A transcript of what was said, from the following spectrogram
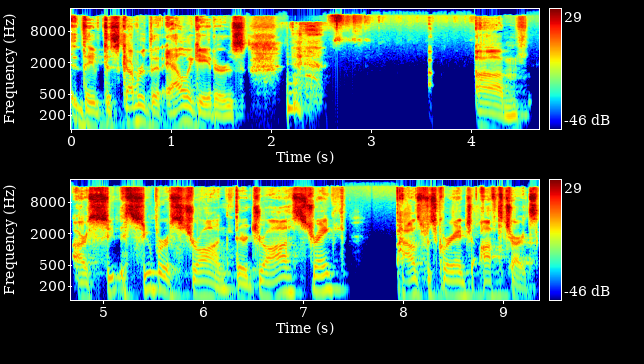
they've discovered that alligators um, are su- super strong. Their jaw strength, pounds per square inch, off the charts.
